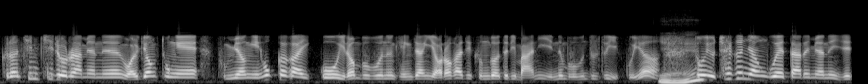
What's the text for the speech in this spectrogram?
그런 침 치료를 하면은 월경통에 분명히 효과가 있고 이런 부분은 굉장히 여러 가지 근거들이 많이 있는 부분들도 있고요. 예. 또 최근 연구에 따 르면 이제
